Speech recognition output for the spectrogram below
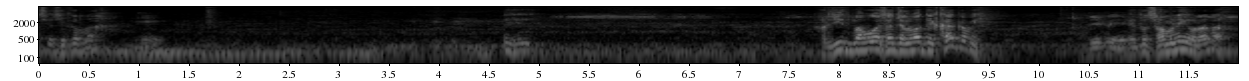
ऐसे ऐसे कर रहा। हरजीत बाबू ऐसा जलवा देखा है कभी? देख रहे हैं। ये तो सामने ही हो रहा ना।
